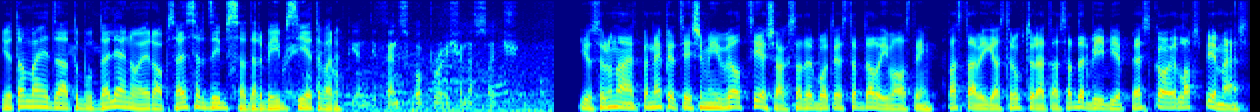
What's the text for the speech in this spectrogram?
jo tam vajadzētu būt daļai no Eiropas aizsardzības sadarbības ietvara. Jūs runājat par nepieciešamību vēl ciešāk sadarboties starp dalībvalstīm. Pastāvīgā struktūrētā sadarbība, jeb PESCO, ir labs piemērs,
